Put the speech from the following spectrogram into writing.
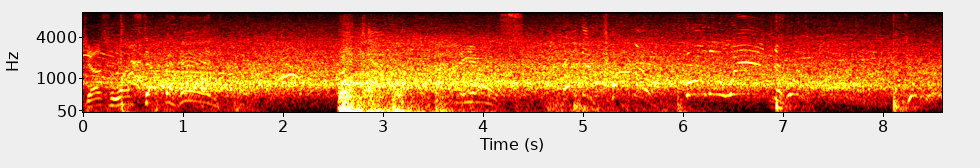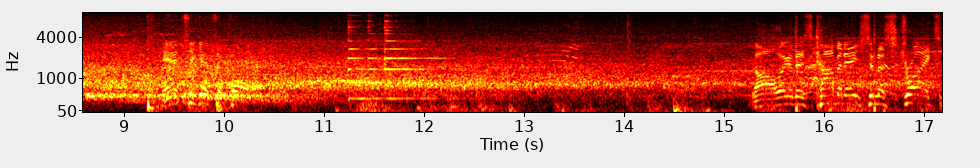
Just one step ahead. Adios. And the cover for the win! And she gets a fall. Oh, look at this combination of strikes.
